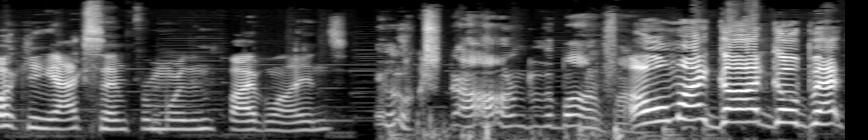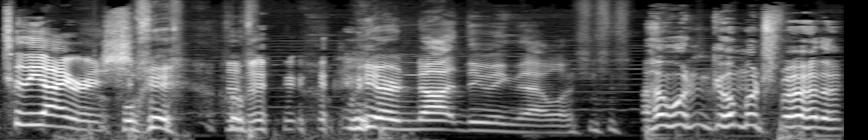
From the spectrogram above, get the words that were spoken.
fucking accent for more than five lines. He looks down to the bonfire. Oh my god, go back to the Irish! we are not doing that one. I wouldn't go much further.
